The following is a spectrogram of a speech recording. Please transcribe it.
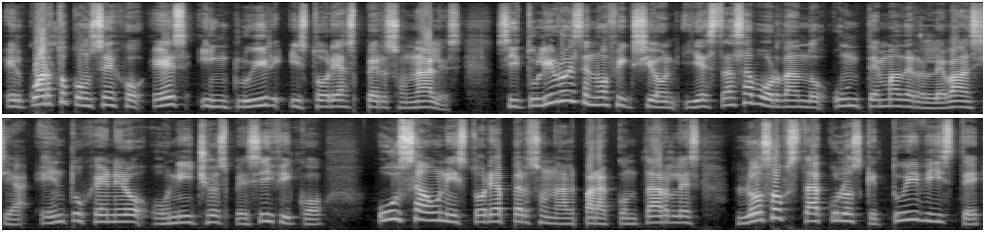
El cuarto consejo es incluir historias personales. Si tu libro es de no ficción y estás abordando un tema de relevancia en tu género o nicho específico, usa una historia personal para contarles los obstáculos que tú viviste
